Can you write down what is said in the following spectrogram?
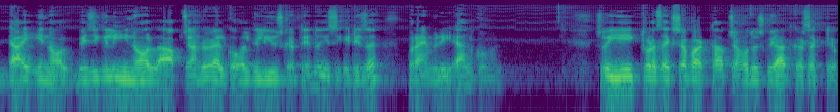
hexadecadienol basically enol आप जान रहे हो एल्कोहल के लिए यूज़ करते हैं तो it is a primary alcohol so ये एक थोड़ा सा एक्स्ट्रा पार्ट था आप चाहो तो इसको याद कर सकते हो।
